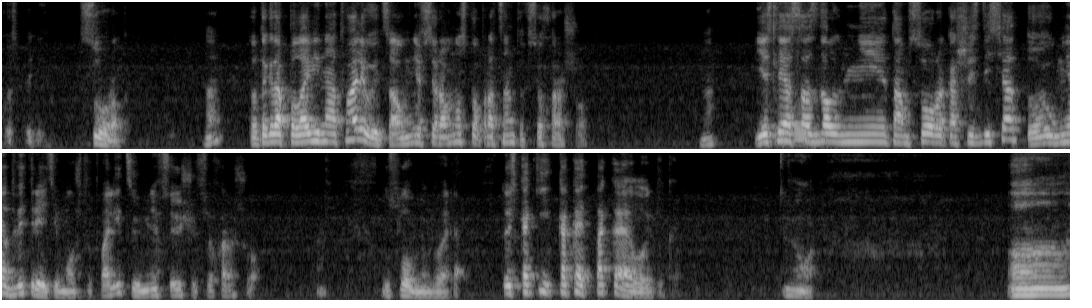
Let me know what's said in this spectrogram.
господи, 40. То тогда половина отваливается, а у меня все равно 100% все хорошо. Если я создал не там 40, а 60, то у меня две трети может отвалиться, и у меня все еще все хорошо. Условно говоря. То есть какие, какая-то такая логика. Вот. А,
